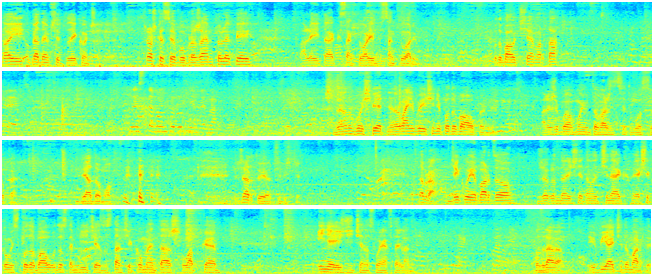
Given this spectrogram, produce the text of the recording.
No i obiadem się tutaj kończy. Troszkę sobie wyobrażałem to lepiej, ale i tak sanktuarium to sanktuarium. Podobało Ci się, Marta? Ale z tobą to różnie bywa. Ze mną było świetnie, normalnie by jej się nie podobało pewnie. Ale że była w moim towarzystwie, to było super. Wiadomo. Żartuję oczywiście. Dobra, dziękuję bardzo, że oglądaliście ten odcinek. Jak się komuś spodobał, udostępnijcie, zostawcie komentarz, łapkę i nie jeździcie na słoniach w Tajlandii. Pozdrawiam i wbijajcie do Marty.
